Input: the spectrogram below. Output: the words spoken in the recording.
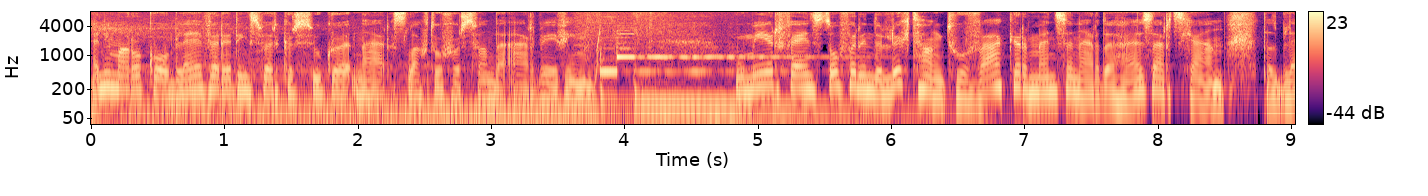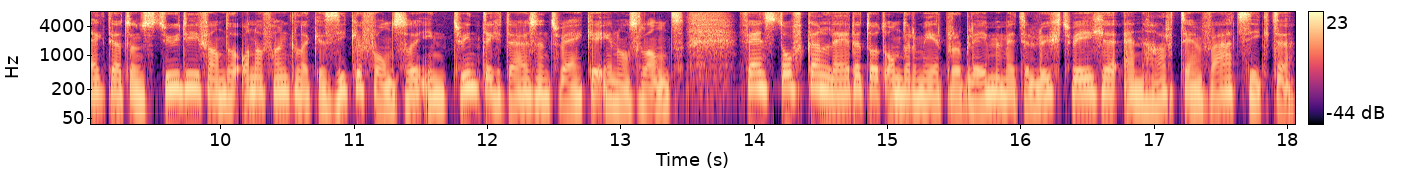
En in Marokko blijven reddingswerkers zoeken naar slachtoffers van de aardbeving. Hoe meer fijn stof er in de lucht hangt, hoe vaker mensen naar de huisarts gaan. Dat blijkt uit een studie van de onafhankelijke ziekenfondsen in 20.000 wijken in ons land. Fijn stof kan leiden tot onder meer problemen met de luchtwegen en hart- en vaatziekten.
